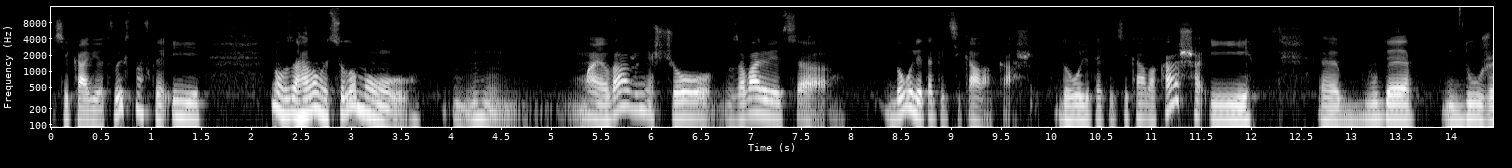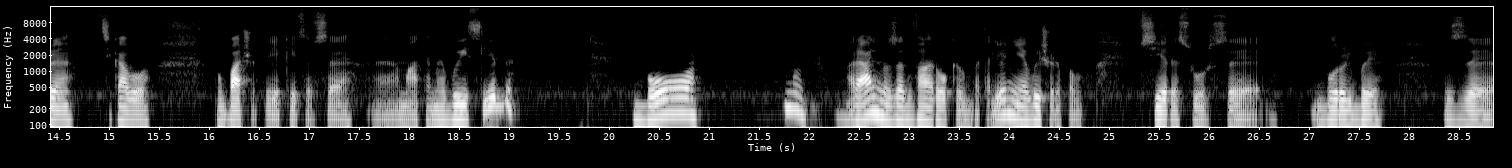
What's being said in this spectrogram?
цікаві от висновки. І ну, взагалом і в цілому маю враження, що заварюється доволі таки цікава каша. Доволі таки цікава каша, і е, буде дуже цікаво побачити, який це все е, матиме вислід. Бо ну, реально за два роки в батальйоні я вичерпав всі ресурси боротьби з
